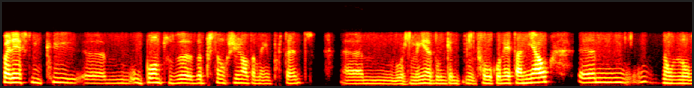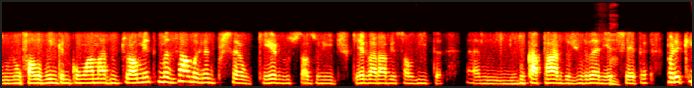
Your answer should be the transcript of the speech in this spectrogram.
Parece-me que um, o ponto da, da, pressão regional também é importante. Um, hoje de manhã Blinken falou com Netanyahu, um, não, não, não fala Blinken com o Hamas naturalmente, mas há uma grande pressão, quer dos Estados Unidos, quer da Arábia Saudita, um, do Qatar, da Jordânia, hum. etc., para que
